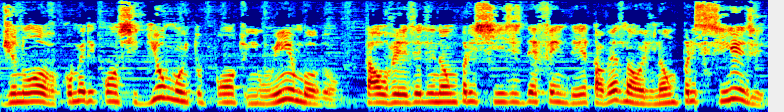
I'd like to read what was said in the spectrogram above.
de novo, como ele conseguiu muito ponto em Wimbledon, talvez ele não precise defender, talvez não, ele não precise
